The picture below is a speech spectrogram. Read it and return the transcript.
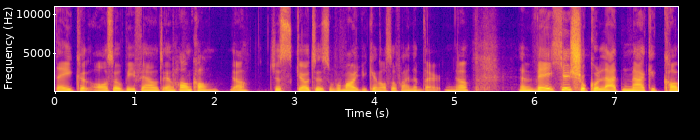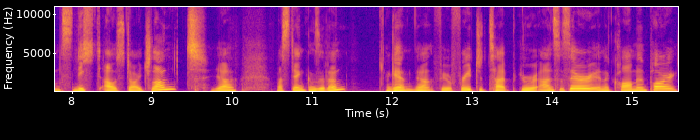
they could also be found in Hong Kong. Yeah. Just go to the supermarket, you can also find them there. Yeah. Und welche Schokoladenmarke kommt nicht aus Deutschland? Ja, Was denken Sie dann? Again, yeah, feel free to type your answers there in the comment part.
